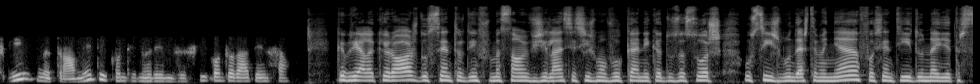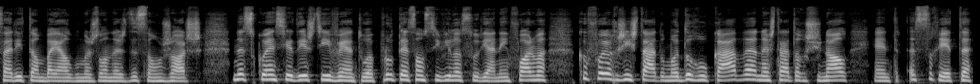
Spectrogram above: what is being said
seguindo, naturalmente, e continuaremos a seguir com toda a atenção. Gabriela Queiroz, do Centro de Informação e Vigilância Sismovolcânica dos Açores. O sismo desta manhã foi sentido na Ilha Terceira e também em algumas zonas de São Jorge. Na sequência deste evento, a Proteção Civil Açoriana informa que foi registada uma derrocada na estrada regional entre a Serreta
